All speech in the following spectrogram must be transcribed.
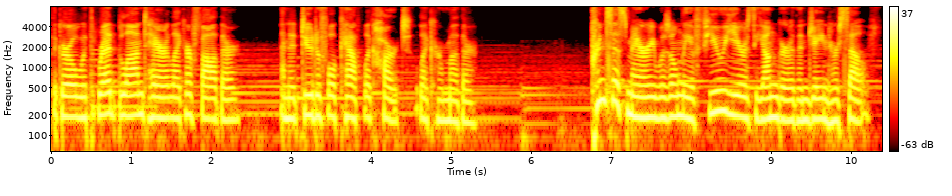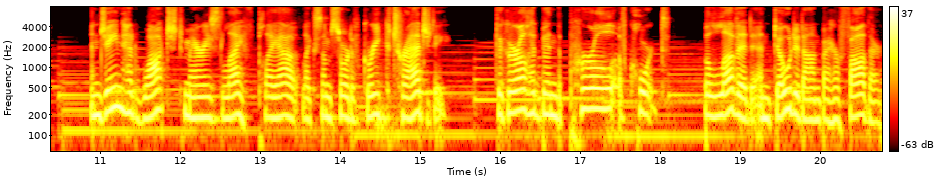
the girl with red blonde hair like her father and a dutiful Catholic heart like her mother. Princess Mary was only a few years younger than Jane herself, and Jane had watched Mary's life play out like some sort of Greek tragedy. The girl had been the pearl of court, beloved and doted on by her father,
